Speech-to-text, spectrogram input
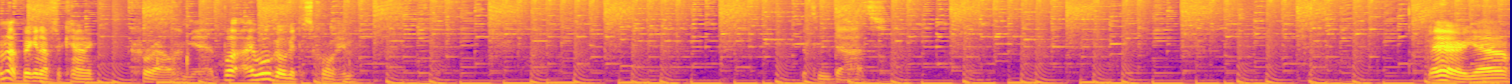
I'm not big enough to kind of corral him yet, but I will go get this coin. Get some dots. There we go.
